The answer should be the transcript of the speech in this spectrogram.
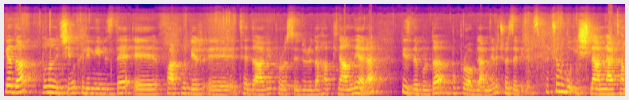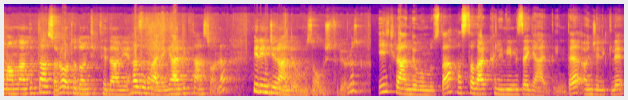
ya da bunun için kliniğimizde farklı bir tedavi prosedürü daha planlayarak biz de burada bu problemleri çözebiliriz. Bütün bu işlemler tamamlandıktan sonra ortodontik tedaviye hazır hale geldikten sonra birinci randevumuzu oluşturuyoruz. İlk randevumuzda hastalar kliniğimize geldiğinde öncelikle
